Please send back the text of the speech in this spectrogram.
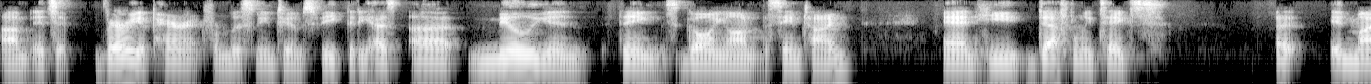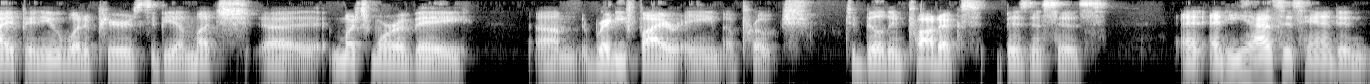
Um, it's very apparent from listening to him speak that he has a million things going on at the same time and he definitely takes, in my opinion, what appears to be a much uh, much more of a um, ready, fire, aim approach to building products, businesses, and and he has his hand in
